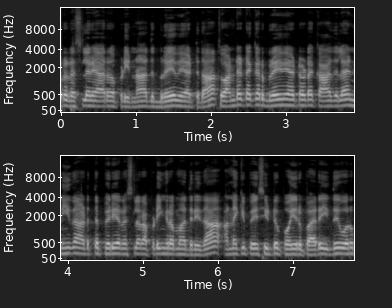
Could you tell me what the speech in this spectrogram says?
ஒரு ரெஸ்லர் யார் அப்படின்னா அது பிரேவியாட் தான். ஸோ அண்டர்டேக்கர் பிரேவியாட்டோட காதில் நீ தான் அடுத்த பெரிய ரெஸ்லர் அப்படிங்கிற மாதிரி தான் அன்னைக்கு பேசிட்டு போயிருப்பாரு. இது ஒரு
